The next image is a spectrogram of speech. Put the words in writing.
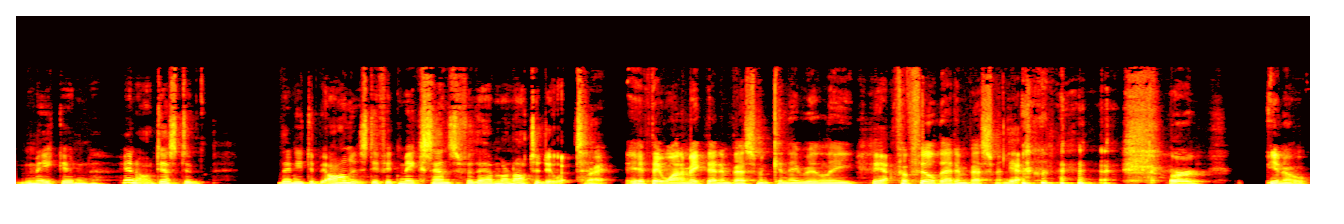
make an, you know, just to they need to be honest if it makes sense for them or not to do it. Right. If they want to make that investment, can they really yeah. fulfill that investment? Yeah. or, you know,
